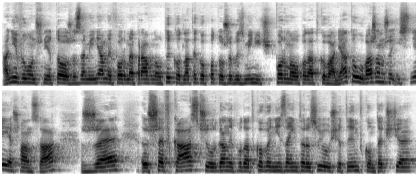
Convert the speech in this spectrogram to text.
a nie wyłącznie to, że zamieniamy formę prawną tylko dlatego po to, żeby zmienić formę opodatkowania, to uważam, że istnieje szansa, że szef KAS czy organy podatkowe nie zainteresują się tym w kontekście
